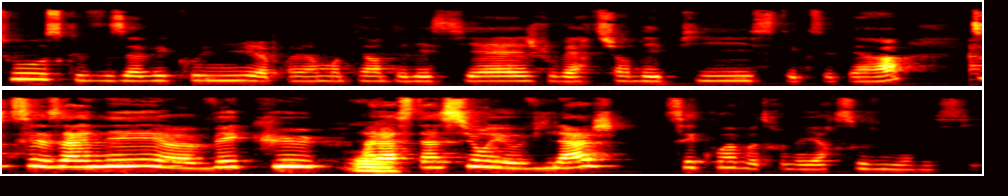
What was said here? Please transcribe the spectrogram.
tout ce que vous avez connu, la première montée en télésiège, l'ouverture des pistes, etc., toutes ces années euh, vécues à la station et au village, c'est quoi votre meilleur souvenir ici?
